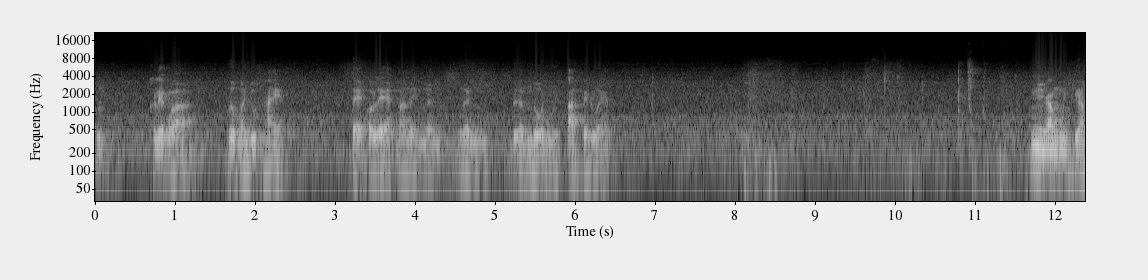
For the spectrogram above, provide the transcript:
ยุดเขาเรียกว่าเพิ่มมันยุดให้แต่ก็แลกมาด้วยเงินเงินเดือนโดนตัดไปด้วยนี่ยำกุนเชียง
